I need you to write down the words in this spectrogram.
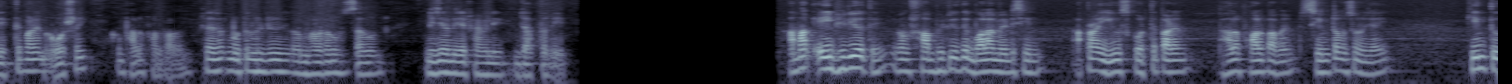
দেখতে পারেন। অবশ্যই খুব ভালো ফল পাবেন। সেরকম নতুন ভিডিও ভালো থাকুন, সুস্থ থাকুন। নিজের নিজের ফ্যামিলির যত্ন নিন। আমার এই ভিডিওতে এবং সব ভিডিওতে বলা মেডিসিন আপনারা ইউজ করতে পারেন, ভালো ফল পাবেন সিমটমস অনুযায়ী। কিন্তু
